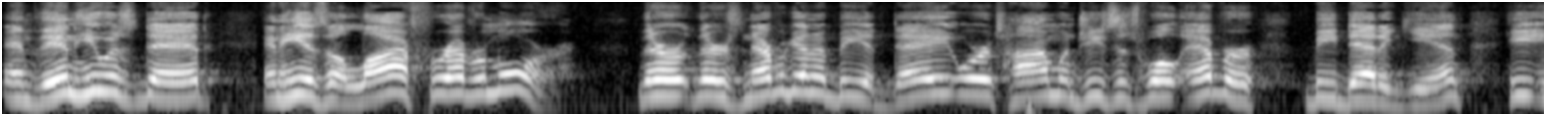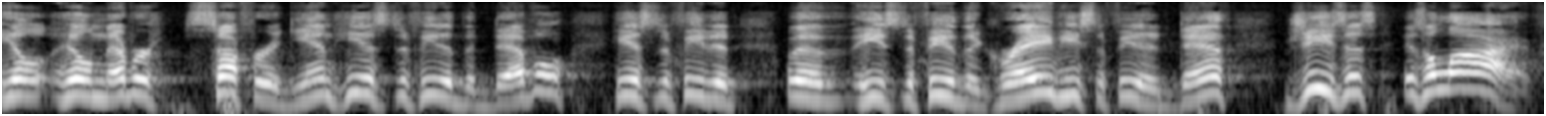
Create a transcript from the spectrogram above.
and then he was dead, and he is alive forevermore. There, there's never going to be a day or a time when Jesus will ever be dead again. He, will he'll never suffer again. He has defeated the devil. He has defeated, uh, he's defeated the grave. He's defeated death. Jesus is alive.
